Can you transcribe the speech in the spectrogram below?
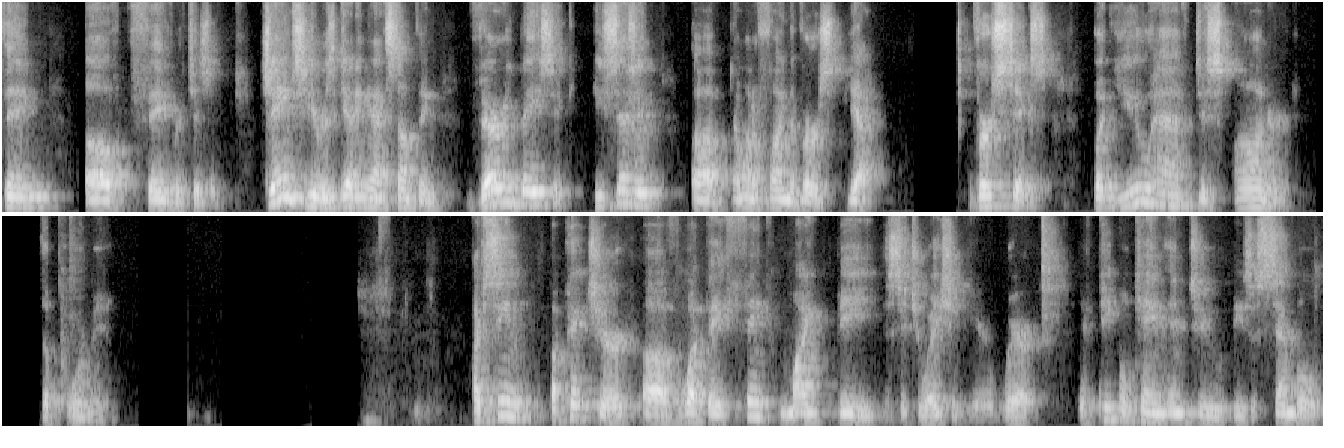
thing of favoritism. James here is getting at something very basic. He says it, uh, I want to find the verse. Yeah. Verse six, but you have dishonored the poor man. I've seen a picture of what they think might be the situation here, where if people came into these assembled,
